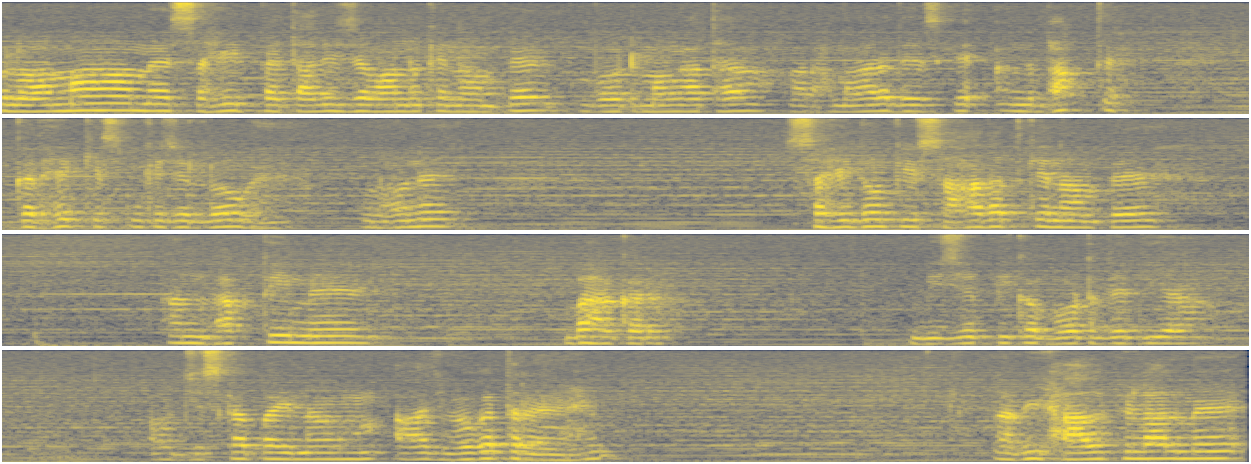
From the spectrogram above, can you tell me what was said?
पुलवामा में शहीद 45 जवानों के नाम पर वोट मांगा था और हमारे देश के अंधभक्त, गधे किस्म के जो लोग हैं, उन्होंने शहीदों की शहादत के नाम पे अंधभक्ति में बहकर बीजेपी को वोट दे दिया और जिसका परिणाम हम आज भुगत रहे हैं। अभी हाल फ़िलहाल में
